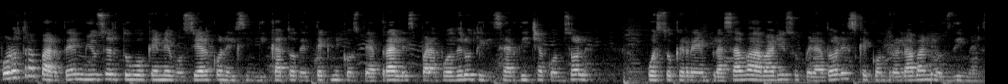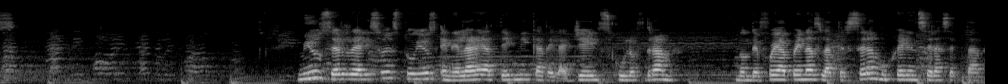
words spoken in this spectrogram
Por otra parte, Muser tuvo que negociar con el sindicato de técnicos teatrales para poder utilizar dicha consola, puesto que reemplazaba a varios operadores que controlaban los dimmers. Muser realizó estudios en el área técnica de la Yale School of Drama, donde fue apenas la tercera mujer en ser aceptada.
